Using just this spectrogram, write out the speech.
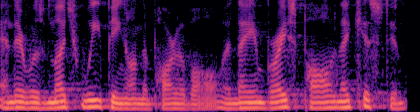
and there was much weeping on the part of all. And they embraced Paul and they kissed him,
